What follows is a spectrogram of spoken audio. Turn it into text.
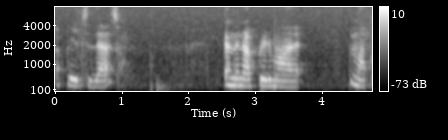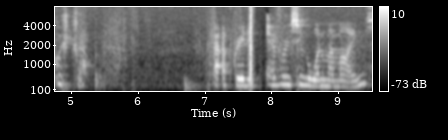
upgrade it to that. And then I upgraded my my push trap. I upgraded every single one of my mines.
